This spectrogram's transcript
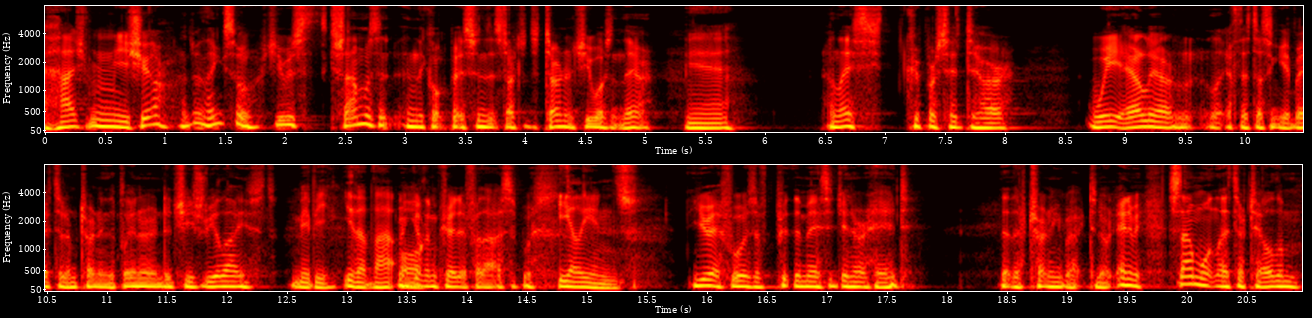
Hajm, you sure? I don't think so. She was Sam was in the cockpit as soon as it started to turn, and she wasn't there. Yeah. Unless Cooper said to her way earlier, like, "If this doesn't get better, I'm turning the plane around," and she's realised. Maybe either that We or give them credit for that, I suppose. aliens. UFOs have put the message in her head that they're turning back to north. Anyway, Sam won't let her tell them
